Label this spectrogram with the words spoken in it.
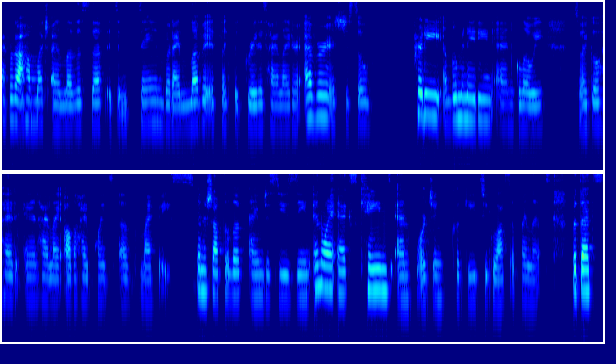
I forgot how much I love this stuff. It's insane, but I love it. It's like the greatest highlighter ever. It's just so pretty, illuminating, and glowy. So I go ahead and highlight all the high points of my face. Finish off the look, I'm just using NYX Cannes and Fortune Cookie to gloss up my lips. But that's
